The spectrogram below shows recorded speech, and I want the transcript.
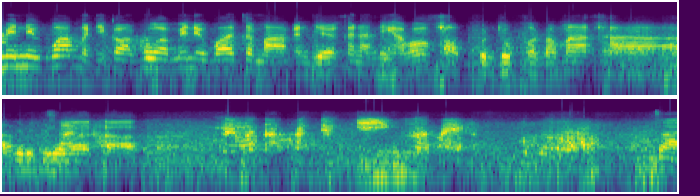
ไม่นึกว่าเหมือนที่ก่อนพูดว่าไม่นึกว่าจะมากันเยอะขนาดนี้ครับก็ขอบคุณทุกคนมากๆครับใช่ครับแม้ว่าจัดกันเต็มที่เพื่อแตกทุกคนใช่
